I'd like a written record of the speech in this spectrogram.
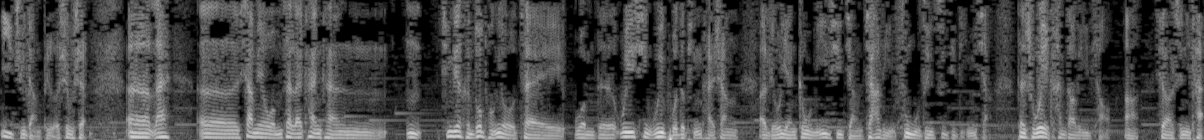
一举两得，是不是？呃，来。呃，下面我们再来看看，嗯，今天很多朋友在我们的微信、微博的平台上呃留言，跟我们一起讲家里父母对自己的影响。但是我也看到了一条啊，谢老师，你看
